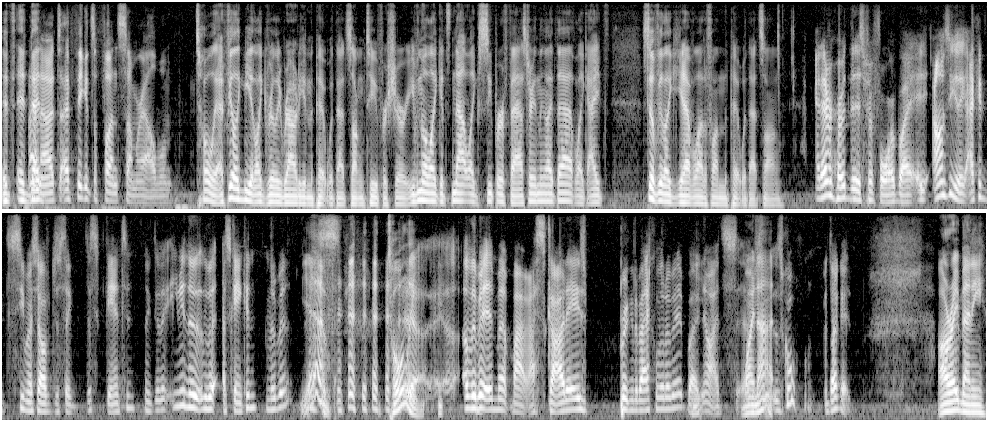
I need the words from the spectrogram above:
It's it, I, that, don't know, it's, I think it's a fun summer album. totally. I feel like you get like really rowdy in the pit with that song too, for sure. Even though like it's not like super fast or anything like that. Like I still feel like you could have a lot of fun in the pit with that song. I never heard this before, but it, honestly, like I could see myself just like just dancing, like, like, even a little bit, a skanking a little bit. Yeah, totally. Yeah, a little bit in my, my, my ska days, bringing it back a little bit. But no, it's Why it's- not? It's cool. I dug it. All right, Benny.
